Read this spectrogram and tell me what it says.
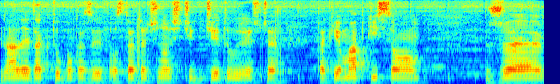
No ale tak tu pokazuję w ostateczności, gdzie tu jeszcze takie mapki są, że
